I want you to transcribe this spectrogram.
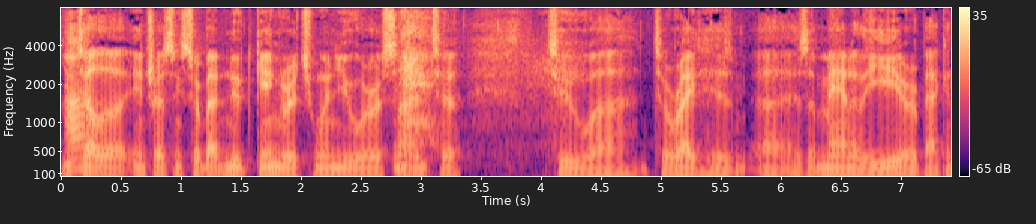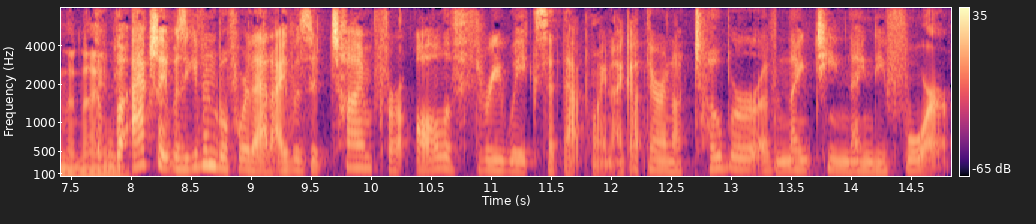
you um, tell an interesting story about Newt Gingrich when you were assigned to to uh, to write his uh, as a man of the year back in the 90s? Well, actually, it was even before that. I was at time for all of three weeks at that point. I got there in October of 1994,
